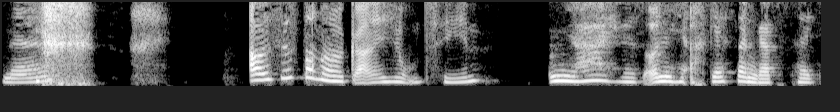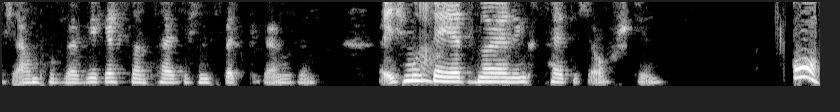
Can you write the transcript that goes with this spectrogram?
Ne? Aber es ist doch noch gar nicht um 10. Ja, ich weiß auch nicht. Ach, gestern gab es zeitig Abendbrot, weil wir gestern zeitig ins Bett gegangen sind. Ich muss ja Ach jetzt so. neuerdings zeitig aufstehen. Oh,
